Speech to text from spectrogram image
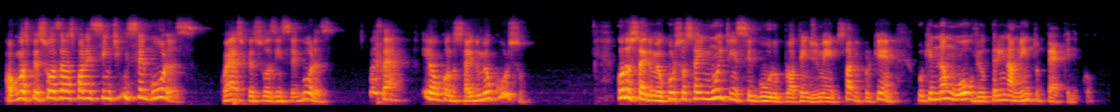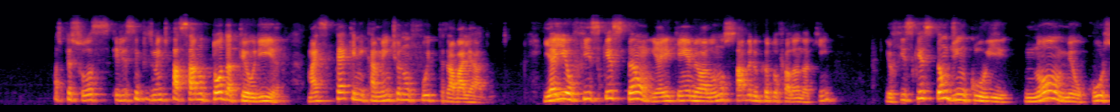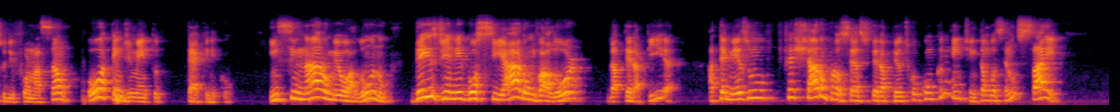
algumas pessoas elas podem se sentir inseguras. Conhece pessoas inseguras? Pois é, eu, quando saí do meu curso, quando eu saí do meu curso, eu saí muito inseguro para o atendimento. Sabe por quê? Porque não houve o treinamento técnico. As pessoas, eles simplesmente passaram toda a teoria, mas tecnicamente eu não fui trabalhado. E aí eu fiz questão, e aí quem é meu aluno sabe do que eu estou falando aqui, eu fiz questão de incluir no meu curso de formação o atendimento técnico. Ensinar o meu aluno desde negociar um valor da terapia, até mesmo fechar um processo terapêutico com o cliente. Então, você não sai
